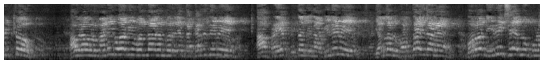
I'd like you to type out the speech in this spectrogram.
ಬಿಟ್ಟು ಅವರವ್ರ ಮನೆಗೆ ಹೋಗಿ ಬಂದಾಗ ಬರ್ರಿ ಅಂತ ಕರೆದಿದ್ದೀವಿ. ಆ ಪ್ರಯತ್ನದಲ್ಲಿ ನಾವಿದ್ದೀವಿ. ಎಲ್ಲರೂ ಬರ್ತಾ ಇದ್ದಾರೆ. ಬರೋ ನಿರೀಕ್ಷೆಯನ್ನು ಕೂಡ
